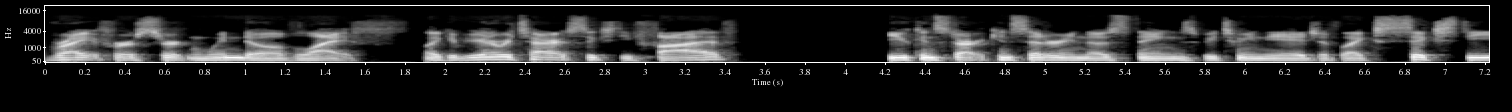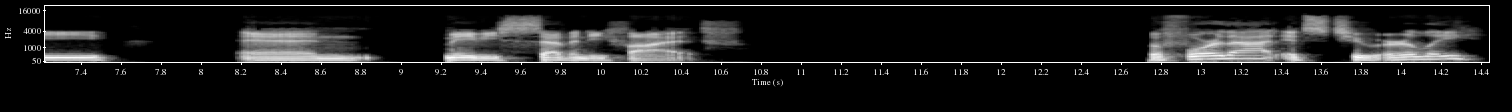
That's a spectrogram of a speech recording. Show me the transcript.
right for a certain window of life. Like if you're going to retire at 65 you can start considering those things between the age of like 60 and maybe 75 before that, it's too early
